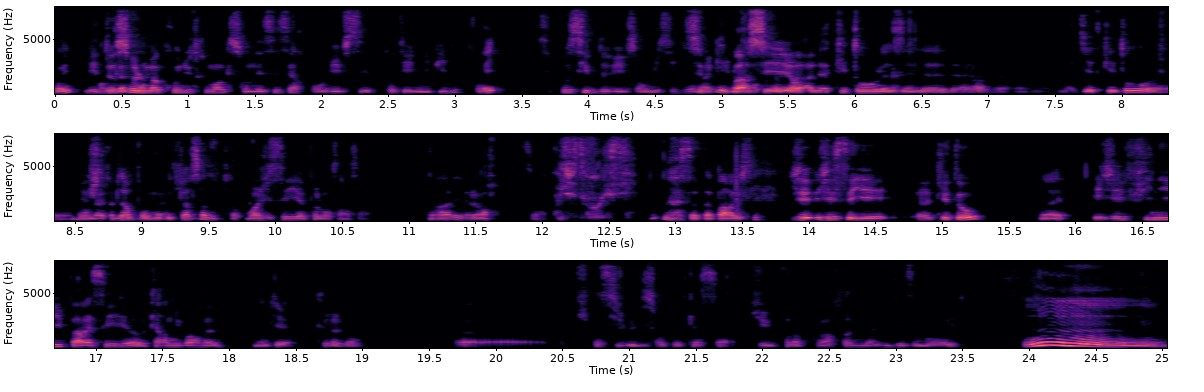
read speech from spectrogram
oui. Les deux seuls macronutriments qui sont nécessaires pour vivre, c'est protéines lipides. Oui. C'est possible de vivre sans glucides. C'est bah, euh, la keto, la, la- la- la- la diète keto euh, marche très bien pour beaucoup de personnes. Moi, j'ai essayé il y a pas longtemps ça. Ah, et alors? Ça va pas du tout réussi. Ça t'a pas réussi? J'ai j'ai essayé euh, keto. Ouais. Et j'ai fini par essayer euh, carnivore même, Ok. que viande. Euh, je sais pas si je le dis sur le podcast ça. J'ai eu pour la première fois de ma vie des hémorroïdes. Mmh.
